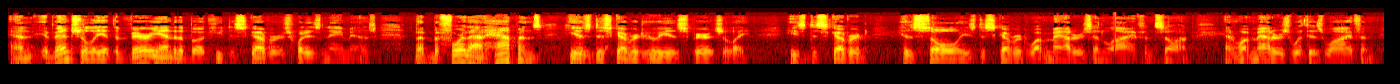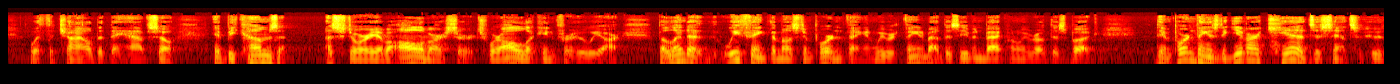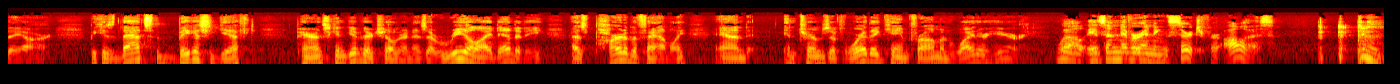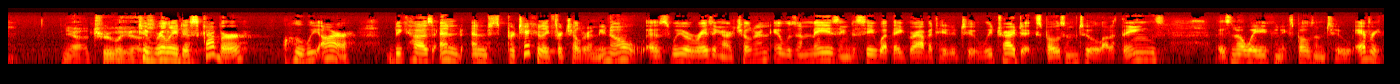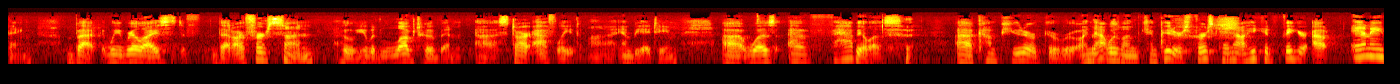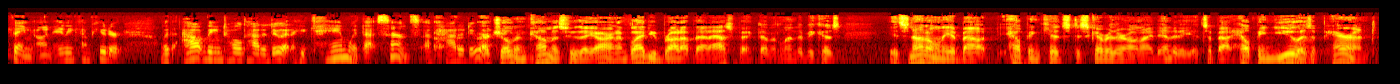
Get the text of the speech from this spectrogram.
And eventually at the very end of the book he discovers what his name is. But before that happens he has discovered who he is spiritually. He's discovered his soul. He's discovered what matters in life and so on and what matters with his wife and with the child that they have so it becomes a story of all of our search. We're all looking for who we are. But Linda, we think the most important thing, and we were thinking about this even back when we wrote this book, the important thing is to give our kids a sense of who they are, because that's the biggest gift parents can give their children as a real identity as part of a family and in terms of where they came from and why they're here. Well, it's a never ending search for all of us. yeah, it truly is. To really discover who we are. Because and and particularly for children, you know, as we were raising our children, it was amazing to see what they gravitated to. We tried to expose them to a lot of things. There's no way you can expose them to everything, but we realized that our first son, who you would love to have been a star athlete on an NBA team, uh, was a fabulous a computer guru, and that was when computers first came out. He could figure out anything on any computer without being told how to do it. He came with that sense of how to do Our it. Our children come as who they are, and I'm glad you brought up that aspect of it, Linda, because it's not only about helping kids discover their own identity, it's about helping you as a parent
